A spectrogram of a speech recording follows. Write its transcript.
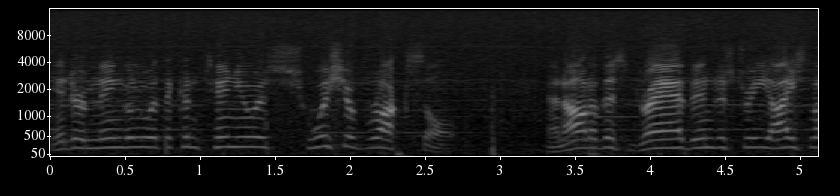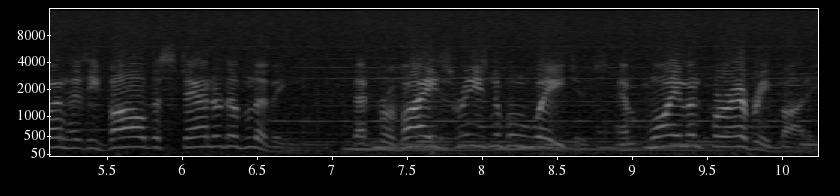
intermingled with the continuous swish of rock salt. And out of this drab industry, Iceland has evolved a standard of living that provides reasonable wages, employment for everybody,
